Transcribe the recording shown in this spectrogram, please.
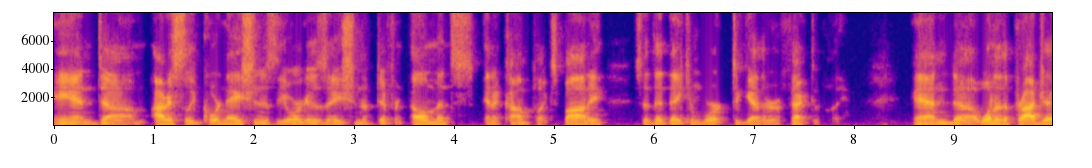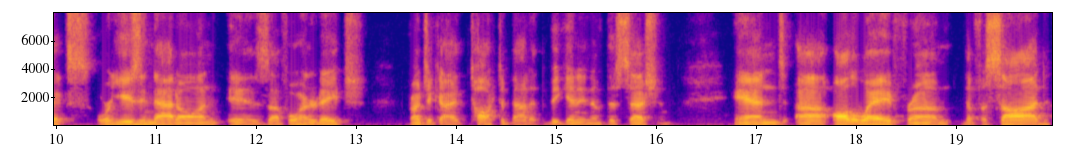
And um, obviously, coordination is the organization of different elements in a complex body so that they can work together effectively. And uh, one of the projects we're using that on is uh, 400H project I talked about at the beginning of this session. And uh, all the way from the facade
